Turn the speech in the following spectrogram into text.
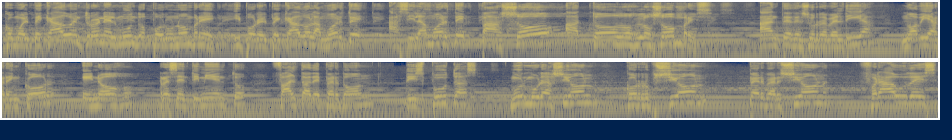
como el pecado entró en el mundo por un hombre y por el pecado la muerte, así la muerte pasó a todos los hombres. Antes de su rebeldía no había rencor, enojo, resentimiento, falta de perdón, disputas, murmuración, corrupción, perversión, fraudes,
